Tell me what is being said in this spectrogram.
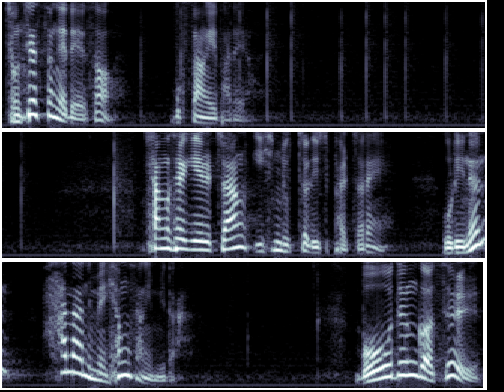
정체성에 대해서 묵상하기 바래요. 창세기 1장 26절 28절에 우리는 하나님의 형상입니다. 모든 것을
